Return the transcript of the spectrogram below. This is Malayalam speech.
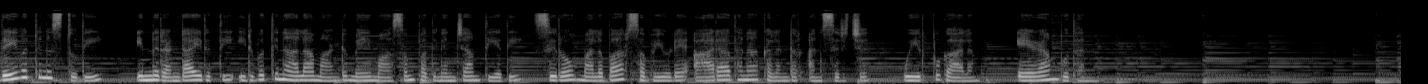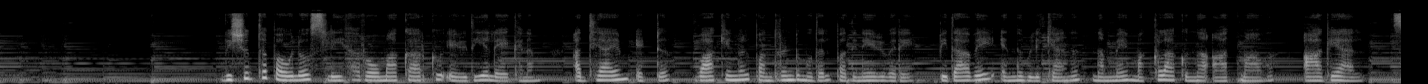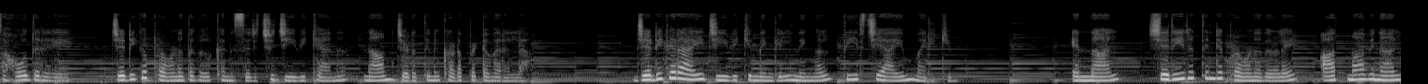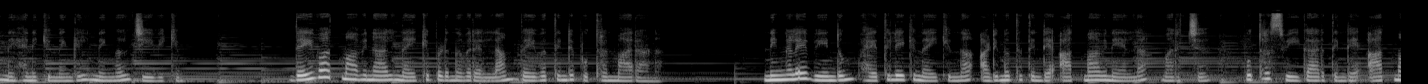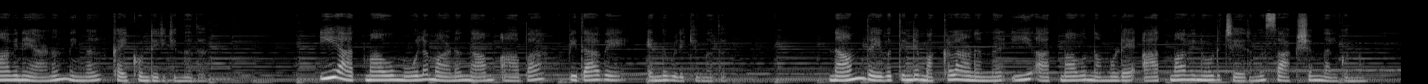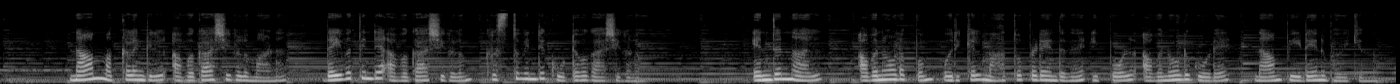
ദൈവത്തിന് സ്തുതി. ഇന്ന് രണ്ടായിരത്തി ഇരുപത്തിനാലാം ആണ്ട് മെയ് മാസം പതിനഞ്ചാം തീയതി സിറോ മലബാർ സഭയുടെ ആരാധനാ കലണ്ടർ അനുസരിച്ച് ഉയർപ്പുകാലം ഏഴാം ബുധൻ. വിശുദ്ധ പൗലോ സ്ലീഹ റോമാക്കാർക്കു എഴുതിയ ലേഖനം അധ്യായം എട്ട് വാക്യങ്ങൾ പന്ത്രണ്ട് മുതൽ പതിനേഴ് വരെ പിതാവേ എന്ന് വിളിക്കാന് നമ്മെ മക്കളാക്കുന്ന ആത്മാവ്. ആകയാൽ സഹോദരരെ ജഡിക പ്രവണതകൾക്കനുസരിച്ച് ജീവിക്കാന് നാം ജഡത്തിന് കടപ്പെട്ടവരല്ല. ജഡികരായി ജീവിക്കുന്നെങ്കിൽ നിങ്ങൾ തീർച്ചയായും മരിക്കും. എന്നാൽ ശരീരത്തിന്റെ പ്രവണതകളെ ആത്മാവിനാൽ നിഹനിക്കുന്നെങ്കിൽ നിങ്ങൾ ജീവിക്കും. ദൈവാത്മാവിനാൽ നയിക്കപ്പെടുന്നവരെല്ലാം ദൈവത്തിന്റെ പുത്രന്മാരാണ്. നിങ്ങളെ വീണ്ടും ഭയത്തിലേക്ക് നയിക്കുന്ന അടിമത്തത്തിന്റെ ആത്മാവിനെയല്ല മറിച്ച് പുത്രസ്വീകാരത്തിന്റെ ആത്മാവിനെയാണ് നിങ്ങൾ കൈക്കൊണ്ടിരിക്കുന്നത്. ഈ ആത്മാവ് മൂലമാണ് നാം ആബ പിതാവേ എന്ന് വിളിക്കുന്നത്. നാം ദൈവത്തിന്റെ മക്കളാണെന്ന് ഈ ആത്മാവ് നമ്മുടെ ആത്മാവിനോട് ചേർന്ന് സാക്ഷ്യം നൽകുന്നു. നാം മക്കളെങ്കിൽ അവകാശികളുമാണ് ദൈവത്തിന്റെ അവകാശികളും ക്രിസ്തുവിന്റെ കൂട്ടവകാശികളും. എന്തെന്നാൽ അവനോടൊപ്പം ഒരിക്കൽ മഹത്വപ്പെടേണ്ടതിന് ഇപ്പോൾ അവനോടുകൂടെ നാം പീഡയനുഭവിക്കുന്നു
